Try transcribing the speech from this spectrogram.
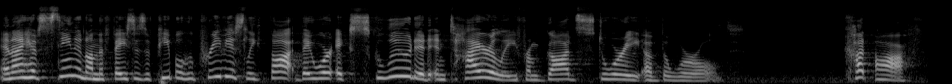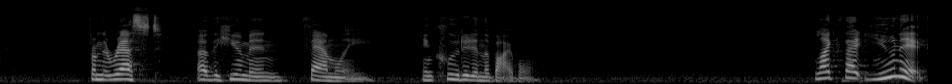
And I have seen it on the faces of people who previously thought they were excluded entirely from God's story of the world, cut off from the rest of the human family included in the Bible like that eunuch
